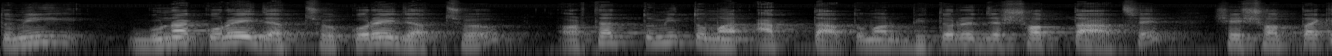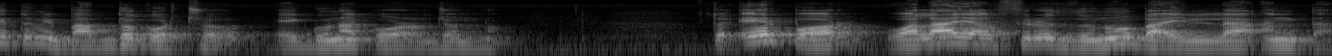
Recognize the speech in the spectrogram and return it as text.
তুমি গুণা করেই যাচ্ছ করেই যাচ্ছ অর্থাৎ তুমি তোমার আত্মা, তোমার ভিতরে যে সত্তা আছে, সেই সত্তাকে তুমি বাধ্য করছ এই গুণা করার জন্য। তো এরপর, ওয়ালা ইয়াগফিরুদ্দুনু বা ইল্লা আংতা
